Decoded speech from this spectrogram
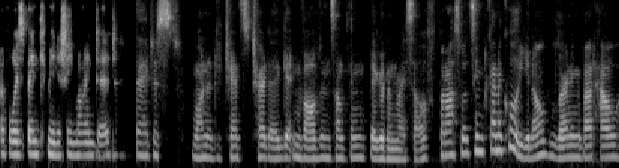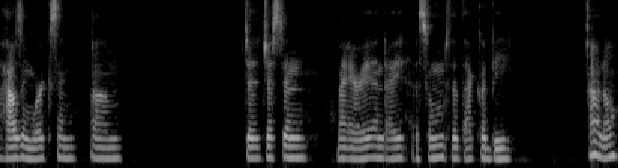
I've always been community minded. I just wanted a chance to try to get involved in something bigger than myself, but also it seemed kind of cool, you know, learning about how housing works and um, just in my area. And I assumed that that could be, I don't know,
